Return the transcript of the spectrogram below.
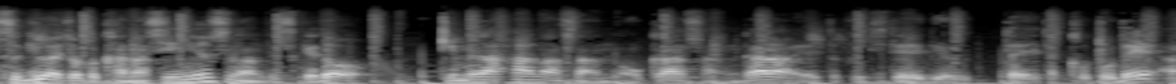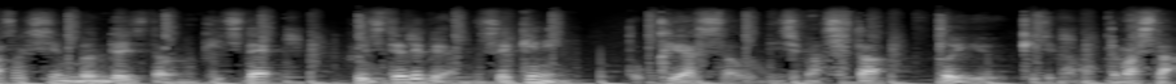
次はちょっと悲しいニュースなんですけど、木村花さんのお母さんが、えっ、ー、と、フジテレビを訴えたことで、朝日新聞デジタルの記事で、フジテレビは無責任と悔しさをにじませたという記事が載ってました。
